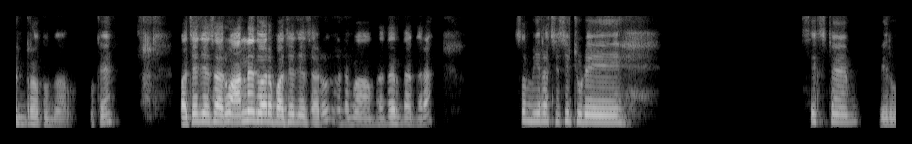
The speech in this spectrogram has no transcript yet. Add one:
ఎంటర్ అవుతున్నారు ఓకే పర్చేజ్ చేశారు. ఆన్లైన్ ద్వారా పర్చేజ్ చేశారు. అంటే మా బ్రదర్ దగ్గర. సో మీరు వచ్చేసి టుడే సిక్స్ టైం మీరు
